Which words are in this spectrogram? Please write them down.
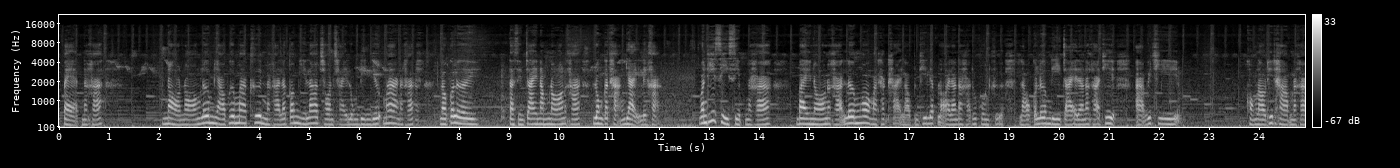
38 นะคะ หน่อน้องเริ่มยาวเพิ่มมากขึ้นนะคะ แล้วก็มีรากชอนชัยลงดินเยอะมากนะคะ เราก็เลยตัดสินใจนำน้องนะคะ ลงกระถางใหญ่เลยค่ะ วันที่ 40 นะคะ ใบน้องนะคะ เริ่มงอกมาทักทายเราเป็นที่เรียบร้อยแล้วนะคะ ทุกคนคือเราก็เริ่มดีใจแล้วนะคะ ที่อ่าวิธี ของเราที่ทำนะคะ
